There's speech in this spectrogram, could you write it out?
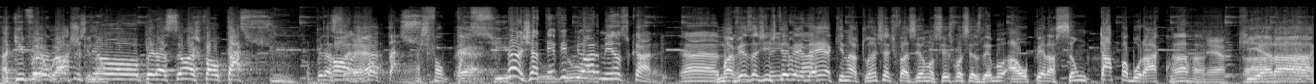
Aqui Florianópolis que tem não. a Operação Asfaltaço. Operação Olha, é. Asfaltaço. Asfaltaço. É, aqui. Não, já teve pior mesmo, cara. Ah, Uma vez a gente teve a ideia aqui na Atlântida de fazer, eu não sei se vocês lembram, a Operação Tapa Buraco. Aham. É. Que, era,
